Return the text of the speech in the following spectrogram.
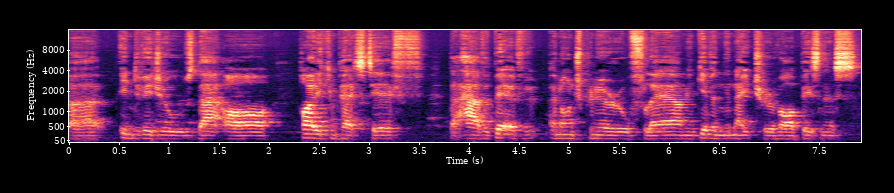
uh, individuals that are highly competitive, that have a bit of an entrepreneurial flair. I mean, given the nature of our business,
